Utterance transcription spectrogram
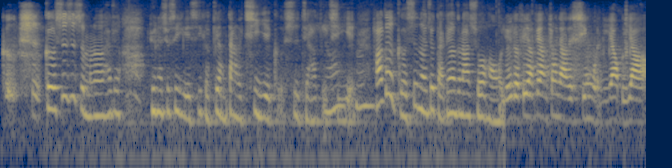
葛氏。”葛氏是什么呢？他就 原来就是也是一个非常大的。企业葛氏家族企业，好，这个葛氏呢就打电话跟他说，哈，有一个非常非常重要的新闻，你要不要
